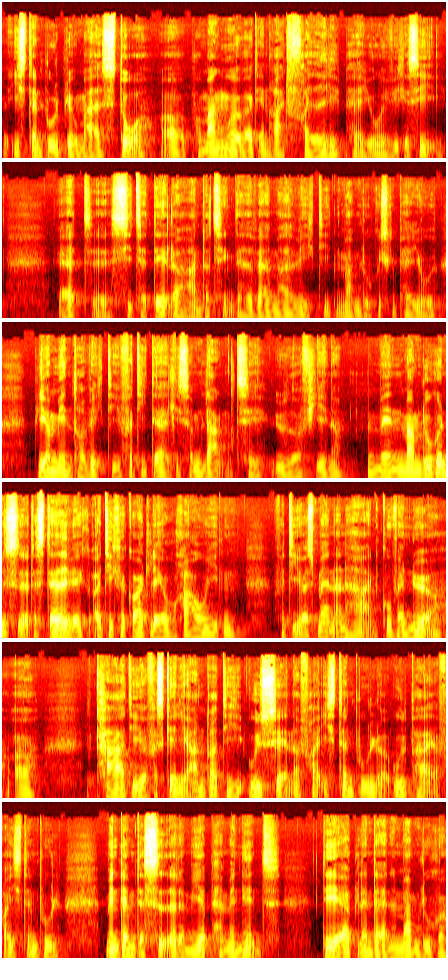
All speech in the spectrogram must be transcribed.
Istanbul blev meget stor, og på mange måder var det en ret fredelig periode. Vi kan se, at øh, citadeller og andre ting, der havde været meget vigtige i den mamlukiske periode, bliver mindre vigtige, fordi der er ligesom langt til ydre fjender. Men mamlukkerne sidder der stadigvæk, og de kan godt lave rav i den, fordi osmanderne har en guvernør, og Kardi og forskellige andre, de udsender fra Istanbul og udpeger fra Istanbul. Men dem, der sidder der mere permanent, det er blandt andet mamlukker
